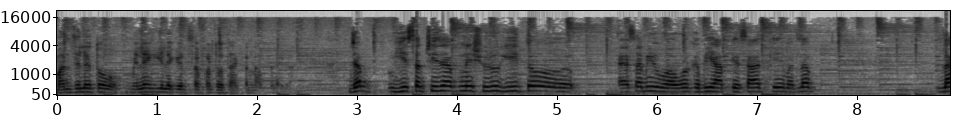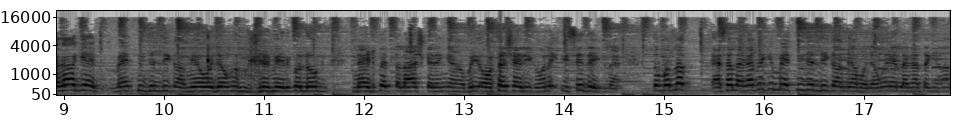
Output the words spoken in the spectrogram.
मंजिलें तो मिलेंगी, लेकिन सफ़र तो तय करना पड़ेगा। जब ये सब चीज़ें आपने शुरू की तो ऐसा भी हुआ होगा कभी आपके साथ कि मतलब लगा कि मैं इतनी जल्दी कामयाब हो जाऊँगा, मेरे मेरे को लोग नेट पे तलाश करेंगे हाँ भाई ऑथर शहरी कौन है, इसे देखना है। तो मतलब ऐसा लगा था कि मैं इतनी जल्दी कामयाब हो जाऊँगा, ये लगा था कि हाँ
